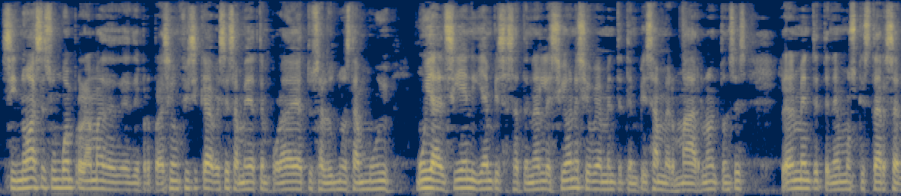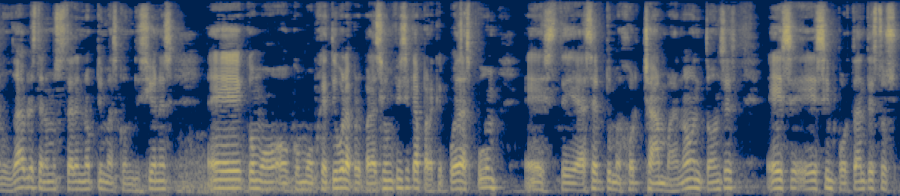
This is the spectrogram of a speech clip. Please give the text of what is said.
si no haces un buen programa de, de, de, preparación física, a veces a media temporada ya tu salud no está muy, muy al 100 y ya empiezas a tener lesiones y obviamente te empieza a mermar, ¿no? Entonces, realmente tenemos que estar saludables, tenemos que estar en óptimas condiciones eh, como, como objetivo la preparación física para que puedas, pum, este, hacer tu mejor chamba, ¿no? Entonces, es, es importante estos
